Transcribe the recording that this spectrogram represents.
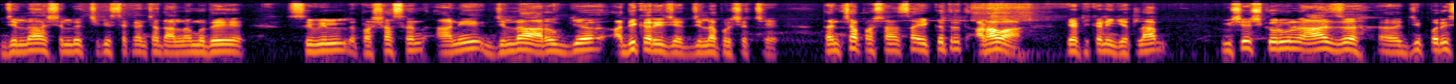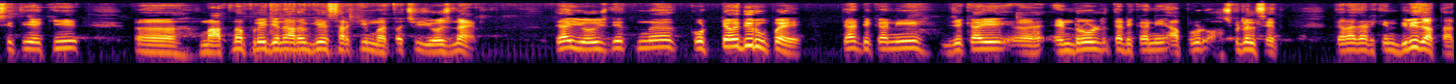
जिल्हा शल्य चिकित्सकांच्या दालनामध्ये सिव्हिल प्रशासन आणि जिल्हा आरोग्य अधिकारी जे आहेत जिल्हा परिषदचे त्यांच्या प्रशासनाचा एकत्रित आढावा या ठिकाणी घेतला. विशेष करून आज जी परिस्थिती आहे की महात्मा फुले जनआरोग्यासारखी महत्त्वाची योजना आहे. त्या योजनेतनं कोट्यवधी रुपये त्या ठिकाणी जे काही एनरोल्ड त्या ठिकाणी अप्रूव्ड हॉस्पिटल्स आहेत त्यांना त्या ठिकाणी दिली जातात.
